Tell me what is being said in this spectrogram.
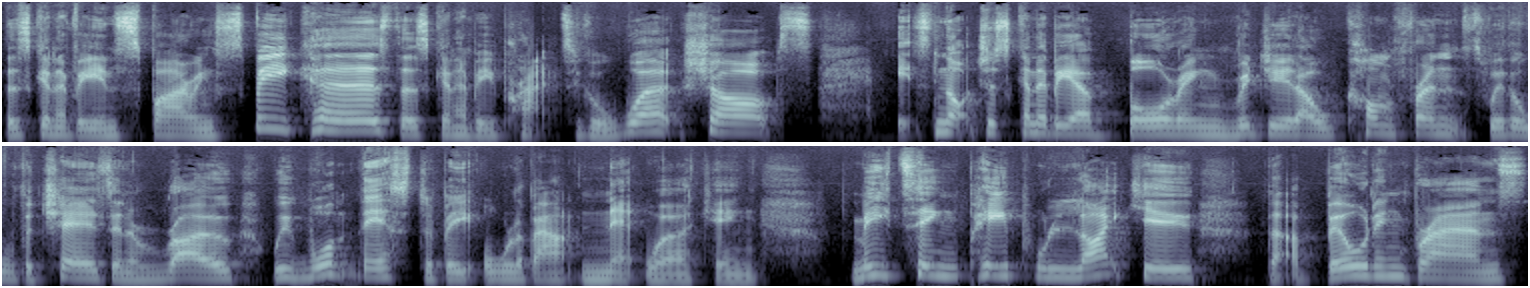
There's going to be inspiring speakers, there's going to be practical workshops. It's not just going to be a boring, rigid old conference with all the chairs in a row. We want this to be all about networking, meeting people like you that are building brands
